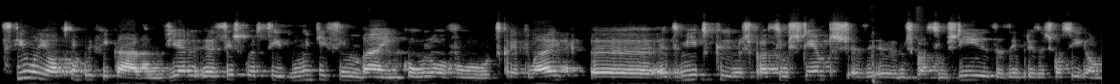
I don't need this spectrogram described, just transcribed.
Se o layoff simplificado vier a ser esclarecido muitíssimo bem com o novo decreto-lei, uh, admito que nos próximos tempos, uh, nos próximos dias, as empresas consigam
